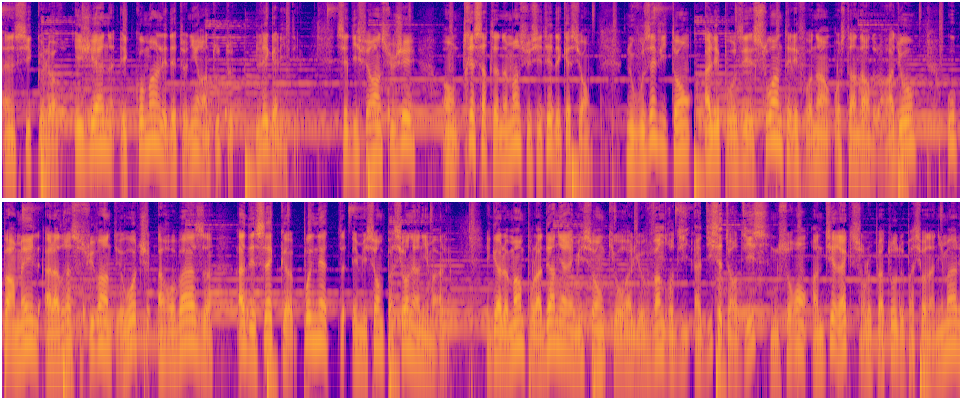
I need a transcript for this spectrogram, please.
ainsi que leur hygiène et comment les détenir en toute légalité. Ces différents sujets ont très certainement suscité des questions. Nous vous invitons à les poser soit en téléphonant au standard de la radio ou par mail à l'adresse suivante watch.adsec.net émission Passion Animale. Également pour la dernière émission qui aura lieu vendredi à 17h10, nous serons en direct sur le plateau de Passion Animale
